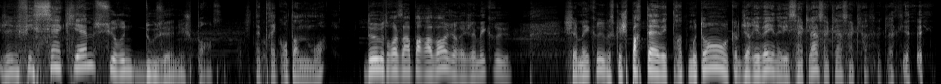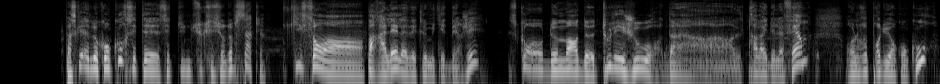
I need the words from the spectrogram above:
J'avais fait cinquième sur une douzaine, je pense. J'étais très content de moi. Deux ou trois ans auparavant, j'aurais jamais cru. Jamais cru. Parce que je partais avec 30 moutons. Quand j'arrivais, il y en avait 5 là, 5 là, 5 là, 5 là. Parce que le concours, c'est une succession d'obstacles qui sont en parallèle avec le métier de berger. Ce qu'on demande tous les jours dans le travail de la ferme, on le reproduit en concours.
